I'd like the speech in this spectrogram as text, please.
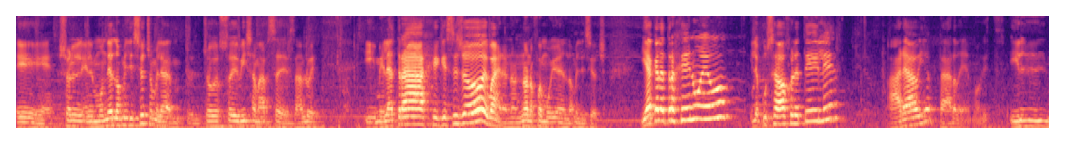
eh, yo en el, en el Mundial 2018, me la, yo soy de Villa Mercedes, San Luis, y me la traje, qué sé yo, y bueno, no, no nos fue muy bien en el 2018. Y acá la traje de nuevo, y la puse abajo de la tele, Arabia, perdemos, ¿viste? Y el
